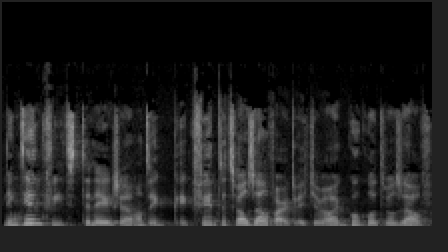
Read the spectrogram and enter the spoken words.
LinkedIn-feed te lezen. Want ik, ik vind het wel zelf uit, weet je wel. Ik google het wel zelf.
